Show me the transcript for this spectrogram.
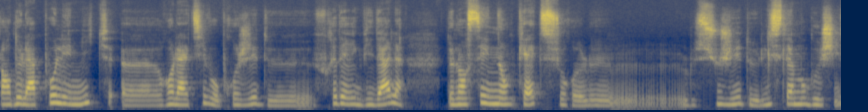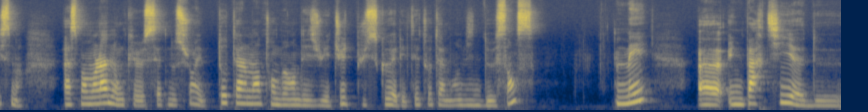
lors de la polémique relative au projet de Frédéric Vidal de lancer une enquête sur le, sujet de l'islamo-gauchisme. À ce moment-là, donc, cette notion est totalement tombée en désuétude puisqu'elle était totalement vide de sens. Mais euh, une partie de,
